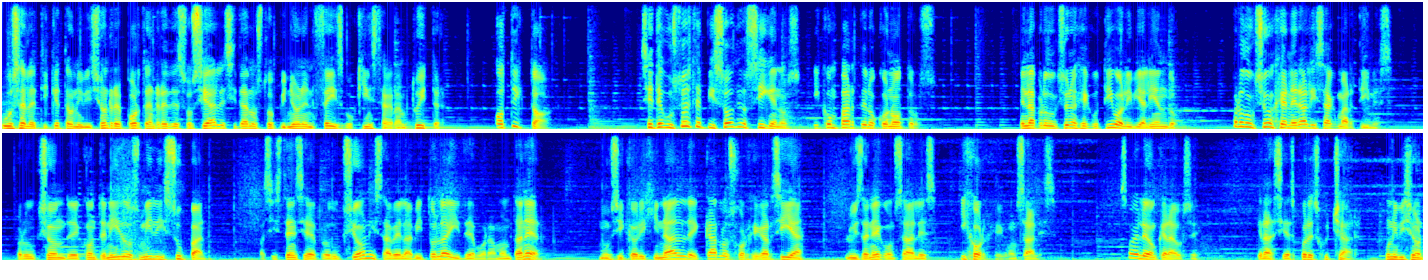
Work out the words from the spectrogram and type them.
Usa la etiqueta Univisión Reporta en redes sociales y danos tu opinión en Facebook, Instagram, Twitter o TikTok. Si te gustó este episodio, síguenos y compártelo con otros. En la producción ejecutiva, Olivia Liendo. Producción general, Isaac Martínez. Producción de contenidos, Mili Supan. Asistencia de producción, Isabela Vítola y Débora Montaner. Música original de Carlos Jorge García, Luis Daniel González y Jorge González. Soy León Krause. Gracias por escuchar Univisión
